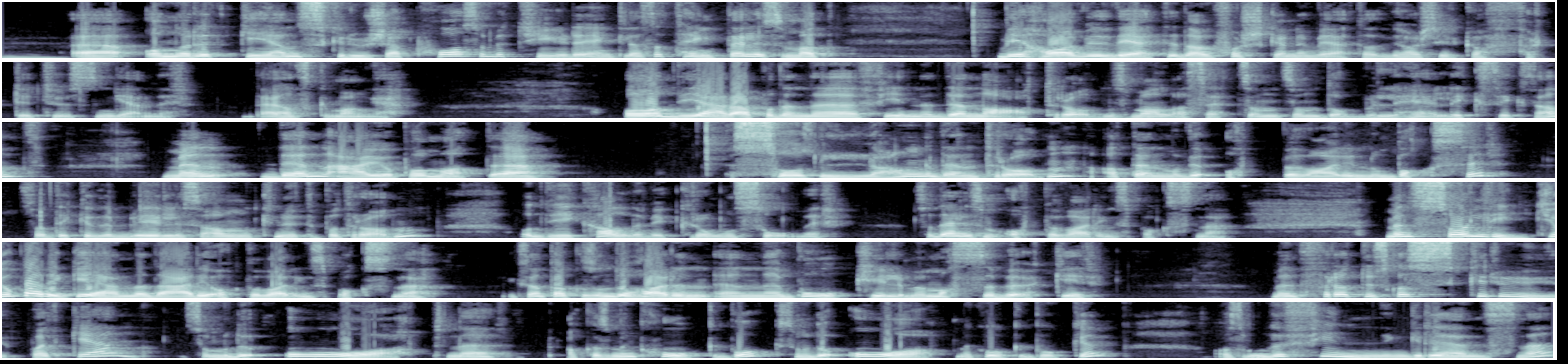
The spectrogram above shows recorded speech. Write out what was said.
Eh, og når et gen skrur seg på, så betyr det egentlig Så Tenk deg liksom at vi, har, vi vet i dag, forskerne vet at vi har ca. 40 000 gener. Det er ganske mange. Og de er da på denne fine DNA-tråden som alle har sett, som sånn dobbel helix, ikke sant. Men den er jo på en måte så lang, den tråden, at den må vi oppbevare i noen bokser, så at det ikke blir liksom knute på tråden. Og de kaller vi kromosomer. Så det er liksom oppbevaringsboksene. Men så ligger jo bare genene der i oppbevaringsboksene. Akkurat som du har en, en bokhylle med masse bøker. Men for at du skal skru på et gen, så må du åpne Akkurat som en kokebok, så må du åpne kokeboken, og så må du finne ingrediensene,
